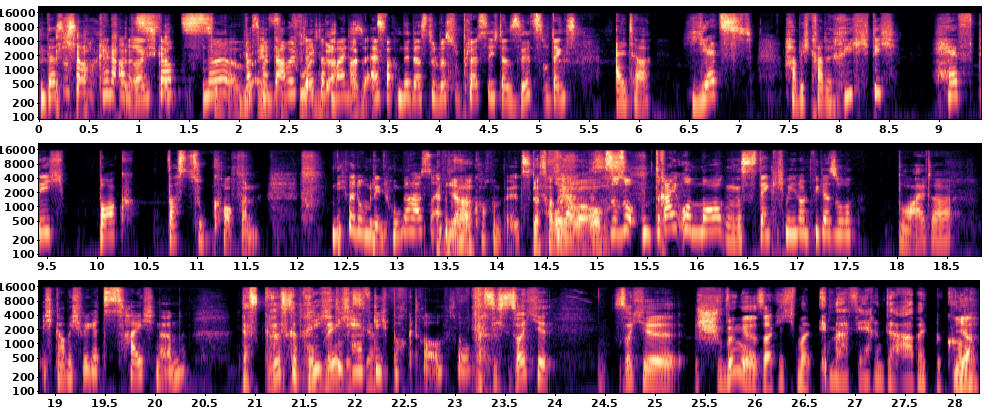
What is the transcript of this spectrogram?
das ist auch, keine Ahnung, und ich glaube, ne, was man damit vielleicht noch meint, ist einfach, ne, dass du, dass du plötzlich da sitzt und denkst, Alter, jetzt habe ich gerade richtig heftig Bock, was zu kochen. Nicht, weil du unbedingt Hunger hast, einfach ja, nur, weil du kochen willst. Das habe ich aber auch. So, so um drei Uhr morgens denke ich mir hin und wieder so, boah, Alter, ich glaube, ich will jetzt zeichnen. Das größte ich Problem richtig ist heftig ja, Bock drauf. So. Dass ich solche, solche Schwünge, sag ich mal, immer während der Arbeit bekomme. Ja.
